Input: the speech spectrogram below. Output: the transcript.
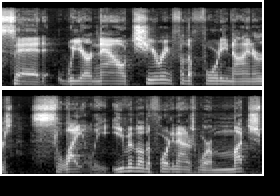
Said we are now cheering for the 49ers slightly, even though the 49ers were a much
